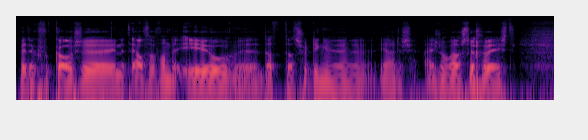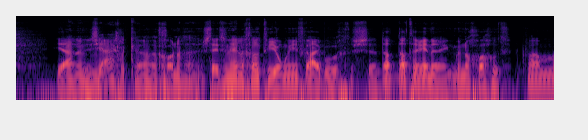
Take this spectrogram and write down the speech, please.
werd ook verkozen in het elftal van de eeuw. dat, dat soort dingen. Ja, dus hij is nog wel eens terug geweest. Ja, en dan is hij hmm. eigenlijk gewoon steeds een hele grote jongen in Freiburg. Dus dat, dat herinner ik me nog wel goed. Ik kwam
